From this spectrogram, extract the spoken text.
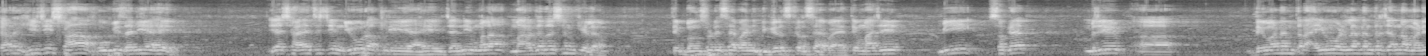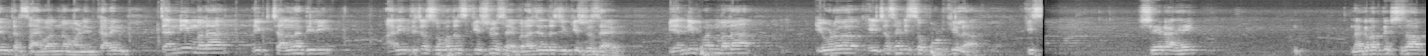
कारण ही जी शाळा उभी झाली आहे या शाळेची जी न्यू राखली आहे ज्यांनी मला मार्गदर्शन केलं ते बनसोडे साहेब आणि दिग्रसकर साहेब आहे ते माझे मी सगळ्यात म्हणजे देवानंतर आई वडिलांनंतर ज्यांना म्हणेन तर साहेबांना म्हणेन. कारण त्यांनी मला एक चालना दिली. आणि त्याच्यासोबतच केशवे साहेब राजेंद्रजी केशवे साहेब यांनी पण मला एवढं याच्यासाठी सपोर्ट केला की शेर आहे. नगराध्यक्ष साहब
